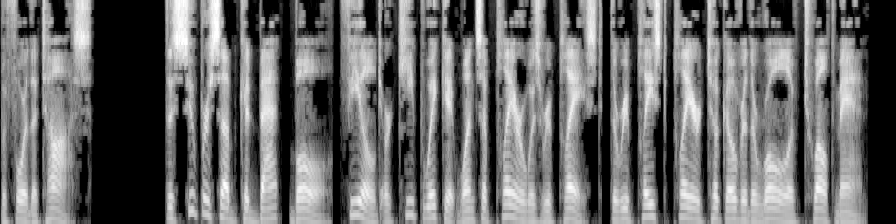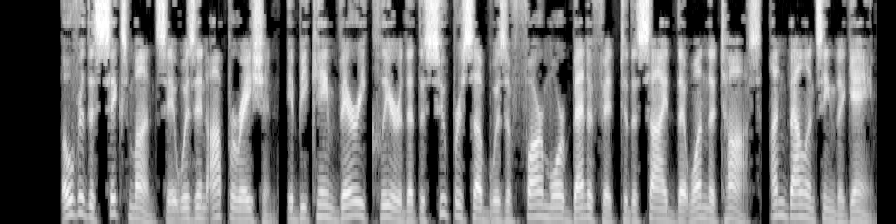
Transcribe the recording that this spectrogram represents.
before the toss. The supersub could bat, bowl, field or keep wicket once a player was replaced, the replaced player took over the role of 12th man. Over the six months it was in operation, it became very clear that the supersub was of far more benefit to the side that won the toss, unbalancing the game.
